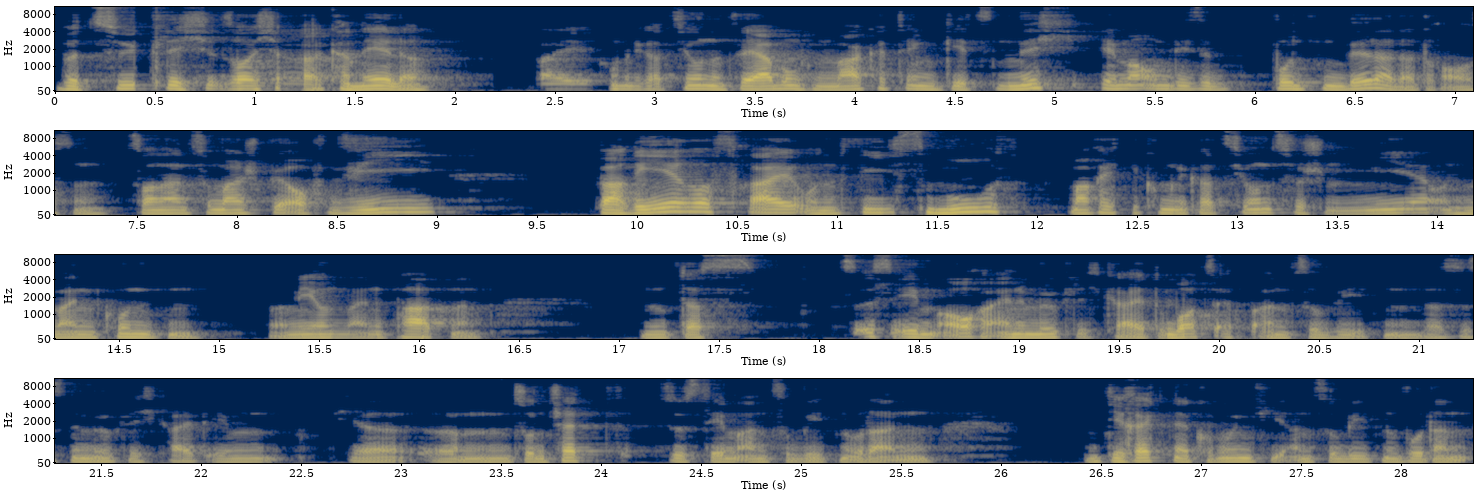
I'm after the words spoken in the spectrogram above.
bezüglich solcher Kanäle. Bei Kommunikation und Werbung und Marketing geht es nicht immer um diese bunten Bilder da draußen, sondern zum Beispiel auch, wie barrierefrei und wie smooth mache ich die Kommunikation zwischen mir und meinen Kunden, bei mir und meinen Partnern. Und das, das ist eben auch eine Möglichkeit, WhatsApp anzubieten. Das ist eine Möglichkeit, eben hier ähm, so ein Chat-System anzubieten oder ein, direkt eine Community anzubieten, wo dann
